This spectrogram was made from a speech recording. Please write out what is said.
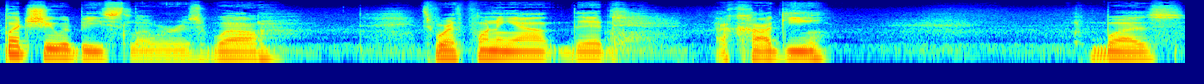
But she would be slower as well. It's worth pointing out that Akagi was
